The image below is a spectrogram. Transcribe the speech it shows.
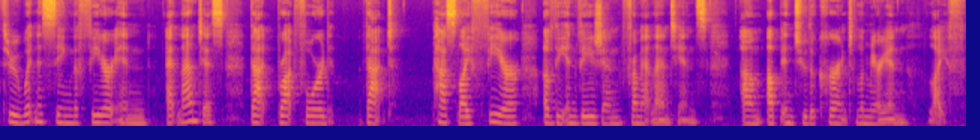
through witnessing the fear in Atlantis, that brought forward that past life fear of the invasion from Atlanteans um, up into the current Lemurian life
